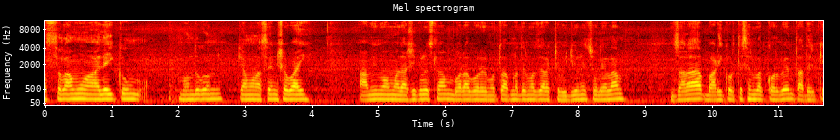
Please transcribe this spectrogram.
আসসালামু আলাইকুম বন্ধুগণ, কেমন আছেন সবাই? আমি মোহাম্মদ আশিকুল ইসলাম, বরাবরের মতো আপনাদের মাঝে আর একটা ভিডিও নিয়ে চলে এলাম। যারা বাড়ি করতেছেন বা করবেন, তাদেরকে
